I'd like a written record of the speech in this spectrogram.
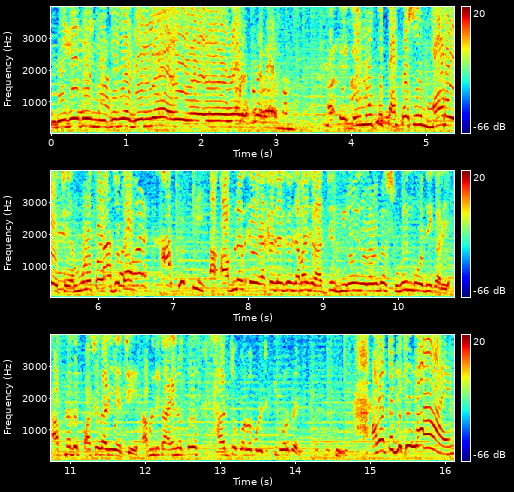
বিজেপির মিটিং এ গেল ওর অপরাধ। এই মুহূর্তে তাপসের মা রয়েছে। মূলত যেটা আ- আপনার এই একটা জায়গায় জানা যায় রাজ্যের বিরোধী দলনেতা শুভেন্দু অধিকারী আপনাদের পাশে দাঁড়িয়েছে। আপনাদেরকে আইনত সাহায্য করবে বলেছে কি বলবেন? আমার তো কিছু নাই।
